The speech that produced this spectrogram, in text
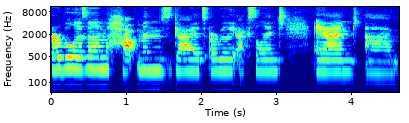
herbalism, Hopman's guides are really excellent and um,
